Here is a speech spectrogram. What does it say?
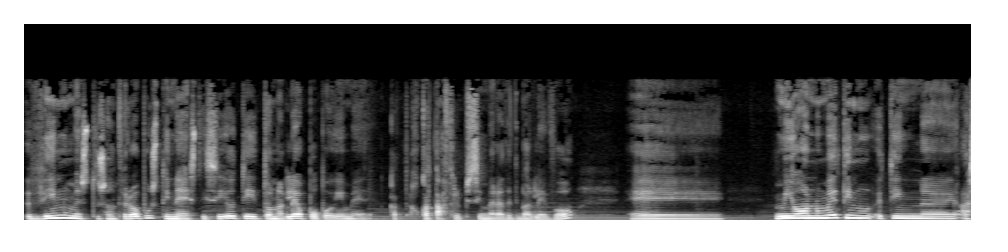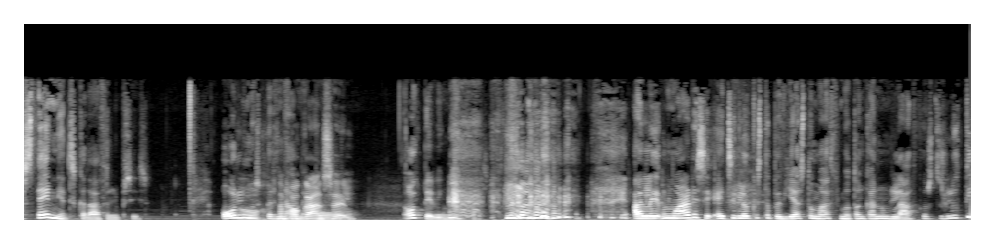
δίνουμε στους ανθρώπους την αίσθηση ότι το να λέω πω πω είμαι, έχω κατάθλιψη σήμερα, δεν την παλεύω, ε, μειώνουμε την, την ε, ασθένεια της κατάθλιψης. Όλοι Ωχ, μας θα περνάμε φάω από... cancel. Όχι παιδί μου, δεν φας. Αλλά μου άρεσε, έτσι λέω και στα παιδιά στο μάθημα όταν κάνουν λάθος, τους λέω τι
